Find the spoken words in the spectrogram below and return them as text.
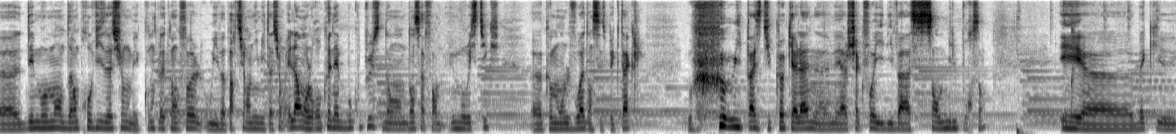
euh, des moments d'improvisation, mais complètement folle, où il va partir en imitation. Et là, on le reconnaît beaucoup plus dans, dans sa forme humoristique, euh, comme on le voit dans ses spectacles, où il passe du coq à l'âne, euh, mais à chaque fois, il y va à 100 000%. Et euh, bah, que-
